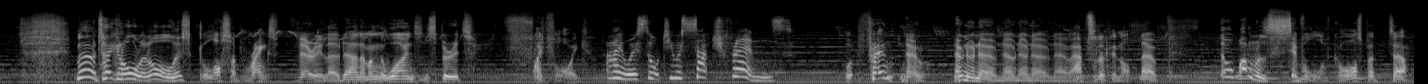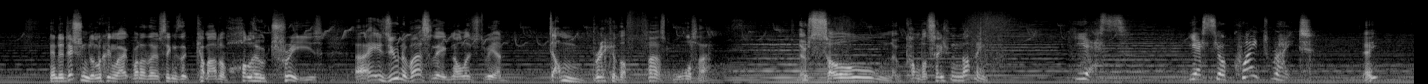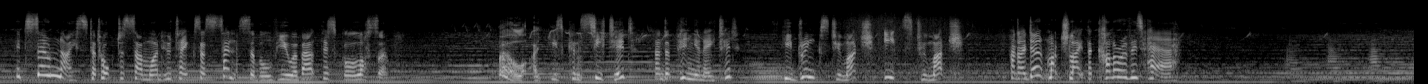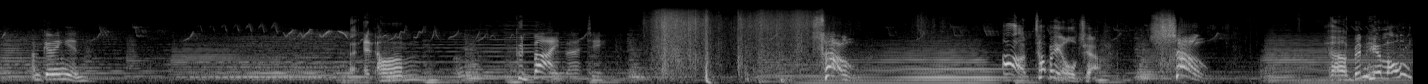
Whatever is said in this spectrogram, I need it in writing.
No, taken all in all, this glossop ranks very low down among the wines and spirits. Frightful oik. I always thought you were such friends. What, friend? No. No, no, no, no, no, no, no. Absolutely not. No. One was civil, of course, but uh, in addition to looking like one of those things that come out of hollow trees, uh, he's universally acknowledged to be a dumb brick of the first water. No soul, no conversation, nothing. Yes. Yes, you're quite right. Eh? It's so nice to talk to someone who takes a sensible view about this glossop. Well, I... He's conceited and opinionated. He drinks too much, eats too much, and I don't much like the colour of his hair. I'm going in. um... Goodbye, Bertie. So, Ah, Tuppy, old chap. so, Uh, been here long?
